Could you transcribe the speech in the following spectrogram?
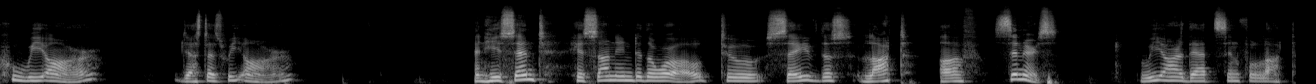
who we are, just as we are. And He sent His Son into the world to save this lot of sinners. We are that sinful lot.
